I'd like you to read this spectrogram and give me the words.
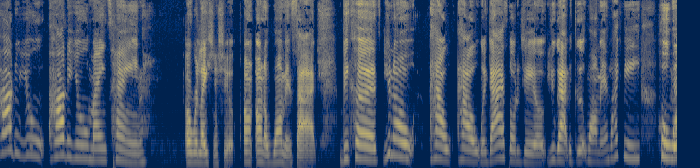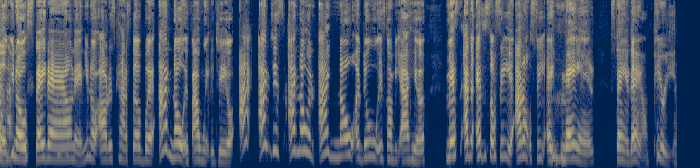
how do you how do you maintain a relationship on on a woman's side. Because you know how how when guys go to jail you got the good woman like me who will you know stay down and you know all this kind of stuff. But i know if i went to jail i i just i know it i know a dude is gonna be out here mess I, I just don't see it. I don't see a man staying down period.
